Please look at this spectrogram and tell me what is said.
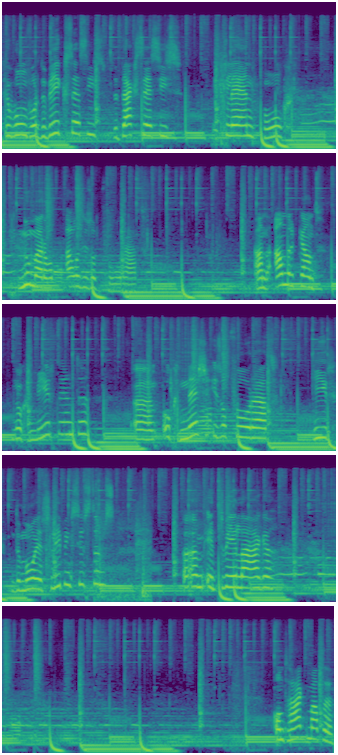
gewoon voor de weeksessies, de dagsessies, klein, hoog, noem maar op, alles is op voorraad. Aan de andere kant nog meer tenten, Um, ook Nash is op voorraad. Hier de mooie sleeping systems um, in twee lagen. Onthaakmatten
